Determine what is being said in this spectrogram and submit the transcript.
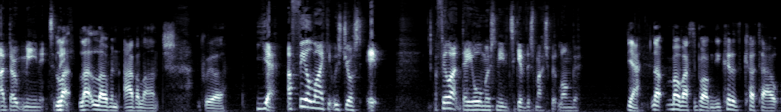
I don't mean it to be. Let, let alone an avalanche through a Yeah, I feel like it was just it. I feel like they almost needed to give this match a bit longer. Yeah, no, well, that's the problem. You could have cut out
